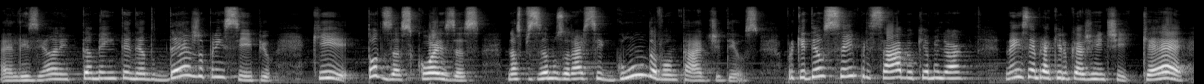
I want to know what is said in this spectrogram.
é, Lisiane também entendendo desde o princípio que todas as coisas nós precisamos orar segundo a vontade de Deus, porque Deus sempre sabe o que é melhor. Nem sempre aquilo que a gente quer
